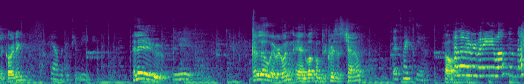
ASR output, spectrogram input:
Recording? Yeah, with the TV. Hello! Hello. Hello everyone and welcome to Kryz's channel. That's my spiel. Oh. Hello everybody, welcome back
